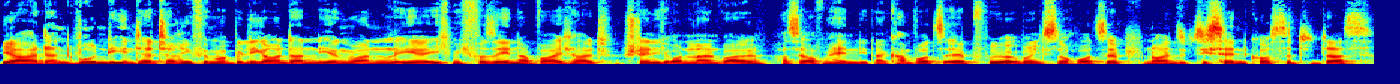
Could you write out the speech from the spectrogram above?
ja, dann wurden die Internettarife immer billiger und dann irgendwann, ehe ich mich versehen habe, war ich halt ständig online, weil hast ja auf dem Handy. Dann kam WhatsApp, früher übrigens noch WhatsApp, 79 Cent kostete das.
